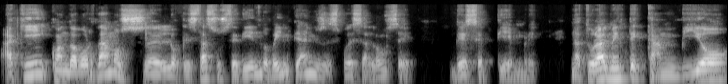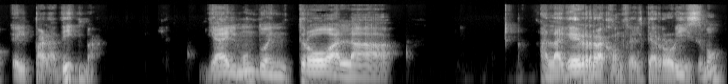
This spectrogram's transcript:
aquí cuando abordamos eh, lo que está sucediendo 20 años después, al 11 de septiembre, naturalmente cambió el paradigma. Ya el mundo entró a la, a la guerra contra el terrorismo.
